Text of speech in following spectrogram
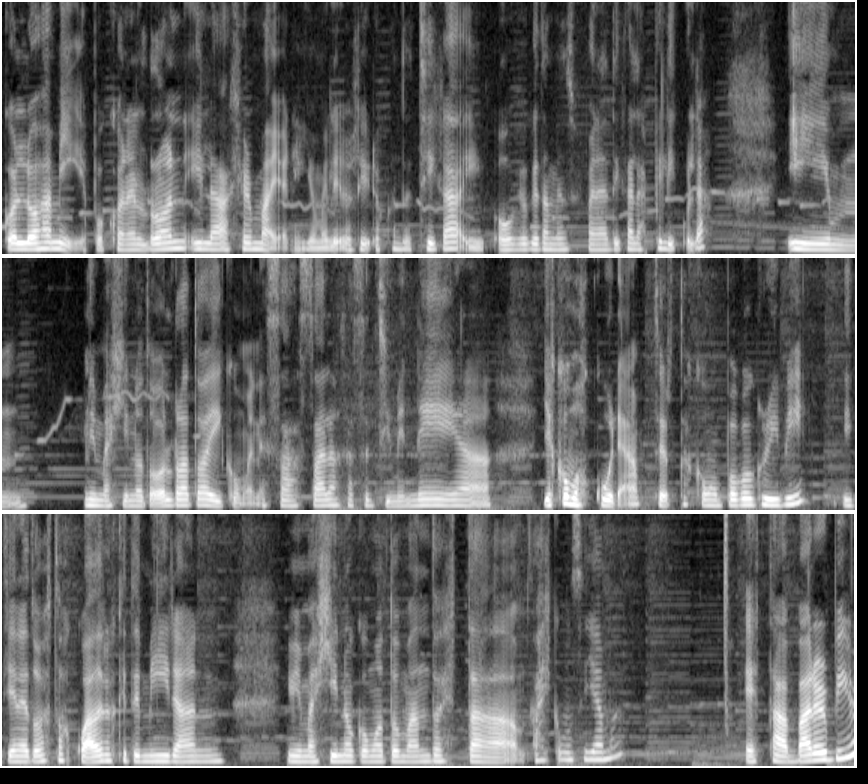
con los amigos, pues con el Ron y la Hermione. Yo me leí los libros cuando chica y obvio que también soy fanática de las películas. Y mm, me imagino todo el rato ahí, como en esa sala, se hace chimenea. Y es como oscura, ¿cierto? Es como un poco creepy. Y tiene todos estos cuadros que te miran. Y me imagino como tomando esta. Ay, ¿cómo se llama? Esta Butterbeer,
